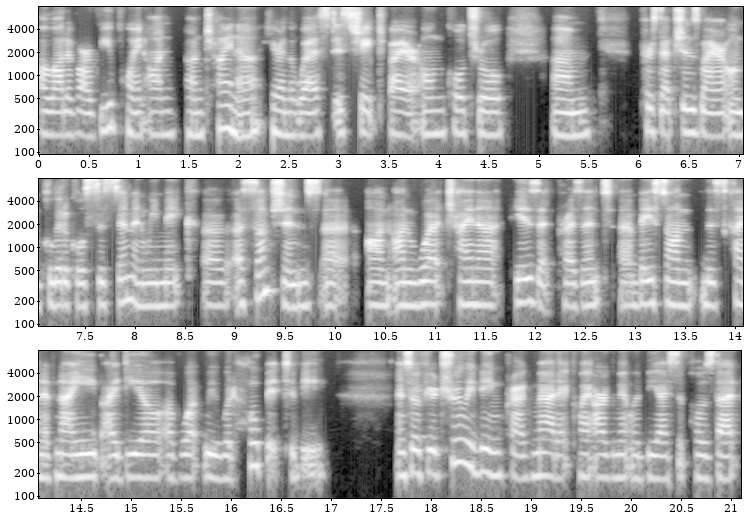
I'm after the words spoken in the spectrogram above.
a lot of our viewpoint on on China here in the West is shaped by our own cultural um, perceptions, by our own political system, and we make uh, assumptions uh, on on what China is at present uh, based on this kind of naive ideal of what we would hope it to be. And so, if you're truly being pragmatic, my argument would be, I suppose, that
